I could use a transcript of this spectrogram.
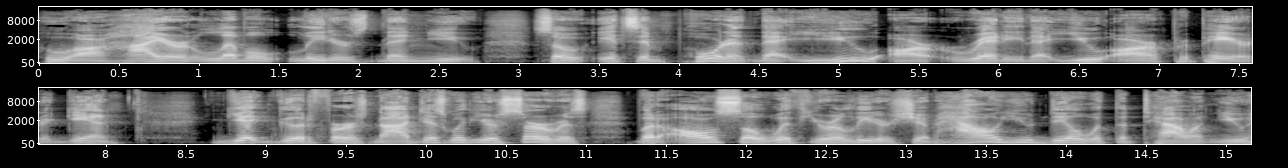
who are higher level leaders than you. So it's important that you are ready, that you are prepared. Again, get good first, not just with your service, but also with your leadership. How you deal with the talent you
